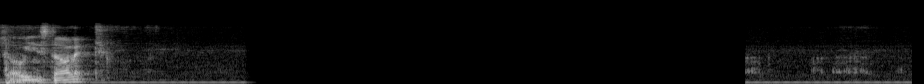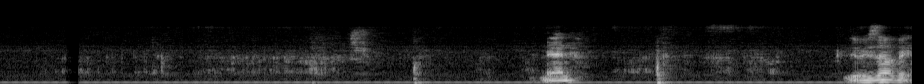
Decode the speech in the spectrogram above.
so we install it then you resolve it.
